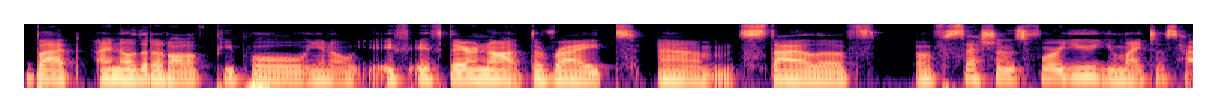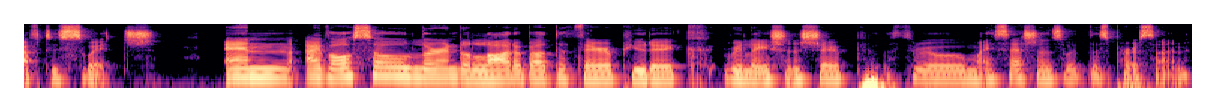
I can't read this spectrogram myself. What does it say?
but I know that a lot of people, you know, if if they're not the right um, style of of sessions for you, you might just have to switch. And I've also learned a lot about the therapeutic relationship through my sessions with this person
